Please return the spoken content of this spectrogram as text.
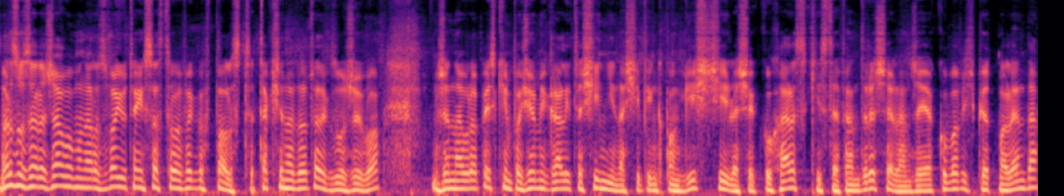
Bardzo zależało mu na rozwoju tańca stołowego w Polsce. Tak się na dodatek złożyło, że na europejskim poziomie grali też inni nasi ping-pongiści, Leszek Kucharski, Stefan Dryszel, Andrzej Jakubowicz, Piotr Molenda,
